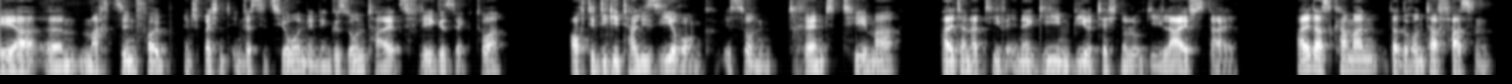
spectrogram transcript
der ähm, macht sinnvoll entsprechend Investitionen in den Gesundheits-Pflegesektor. Auch die Digitalisierung ist so ein Trendthema. Alternative Energien, Biotechnologie, Lifestyle. All das kann man darunter fassen.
